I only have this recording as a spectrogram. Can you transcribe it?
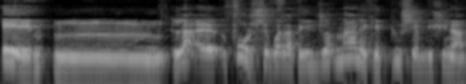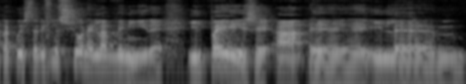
E mm, la, eh, forse guardate il giornale che più si è avvicinato a questa riflessione è l'avvenire. Il paese ha eh, il, ehm,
